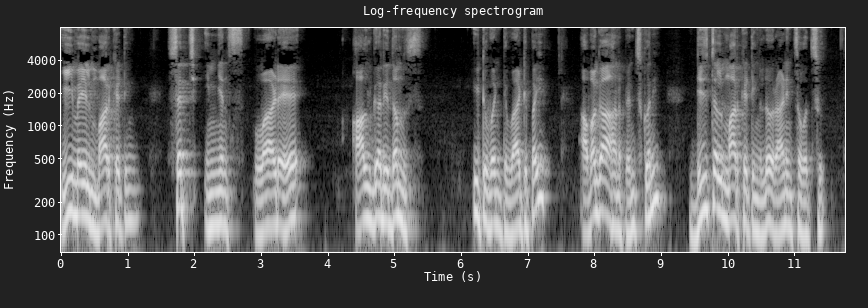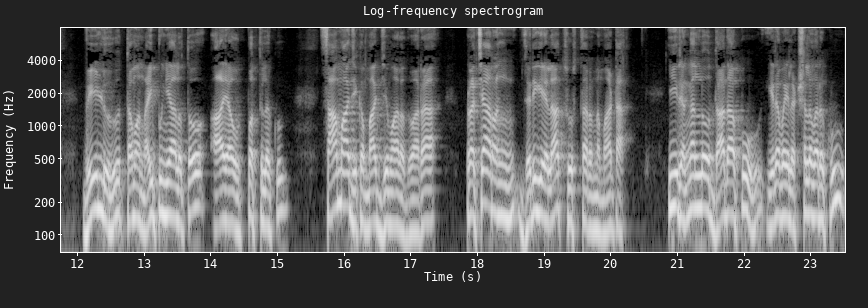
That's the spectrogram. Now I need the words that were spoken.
email marketing search engines వాడే ఆల్గరిథమ్స్ ఇటువంటి వాటిపై అవగాహన పెంచుకొని డిజిటల్ మార్కెటింగ్లో రాణించవచ్చు. వీళ్ళు తమ నైపుణ్యాలతో ఆయా ఉత్పత్తులకు సామాజిక మాధ్యమాల ద్వారా ప్రచారం జరిగేలా చూస్తారన్నమాట. ఈ రంగంలో దాదాపు ఇరవై లక్షల వరకు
